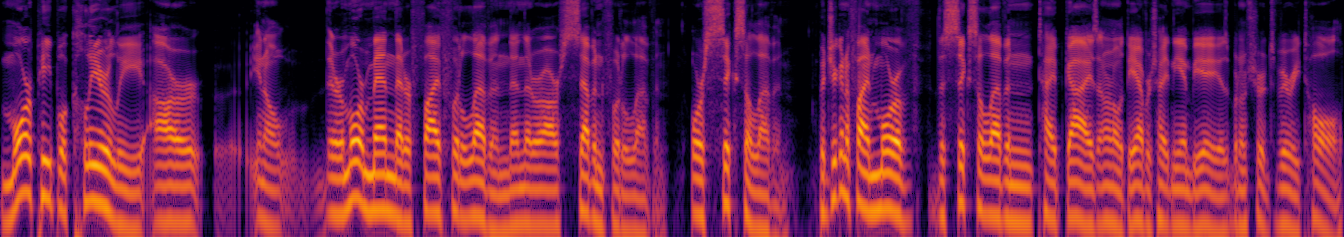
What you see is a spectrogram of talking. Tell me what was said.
More people clearly are, you know, there are more men that are five foot eleven than there are seven foot eleven or six eleven. But you're going to find more of the six eleven type guys. I don't know what the average height in the NBA is, but I'm sure it's very tall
